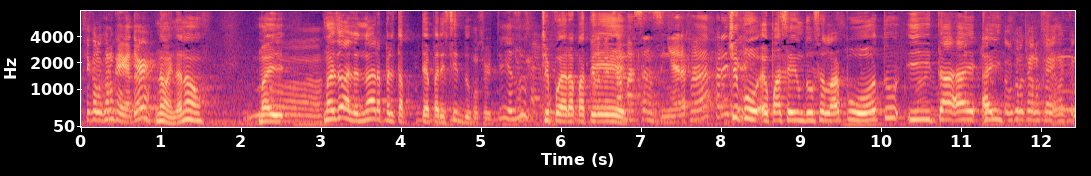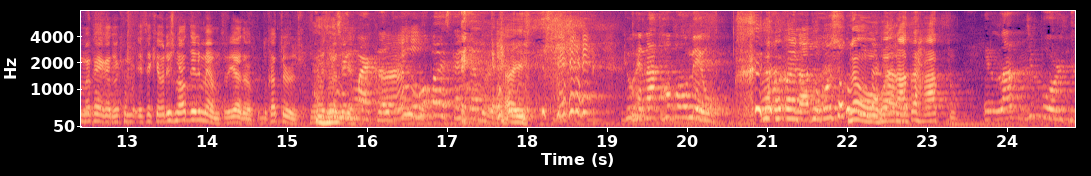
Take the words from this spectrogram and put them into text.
Você colocou no carregador? Não, ainda não. Mas, mas olha, não era pra ele tá- ter aparecido? Com certeza. Tipo, era pra Essa ter. maçãzinha era pra aparecer. Tipo, eu passei um de um celular pro outro e tá. Aí. aí- Eu vou colocar no, no meu carregador, que esse aqui é o original dele mesmo, tá ligado? Do 14. Vamos ver se vai Chega ligar. marcando, eu vou roubar esse carregador. aí. Que o Renato roubou o meu. O Renato roubou todo Não, mundo o. Renato é rato. Ele lá de Porto.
